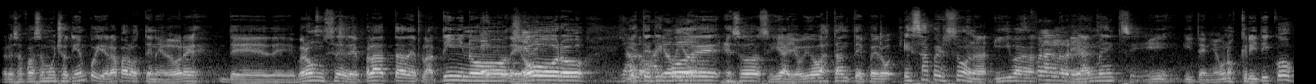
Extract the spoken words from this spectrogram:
Pero eso fue hace mucho tiempo y era para los tenedores de, de bronce, de plata, de platino, de oro. Y este ha tipo llovido. de. Eso sí, ha llovido bastante, pero esa persona iba realmente. Sí, y tenía unos críticos,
